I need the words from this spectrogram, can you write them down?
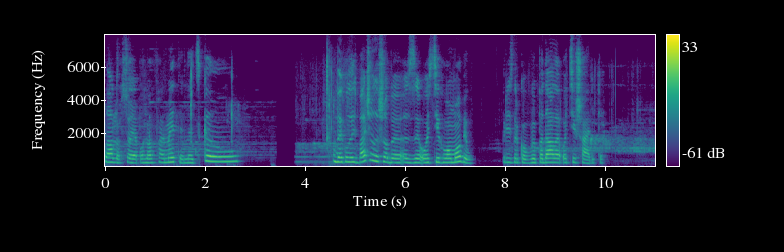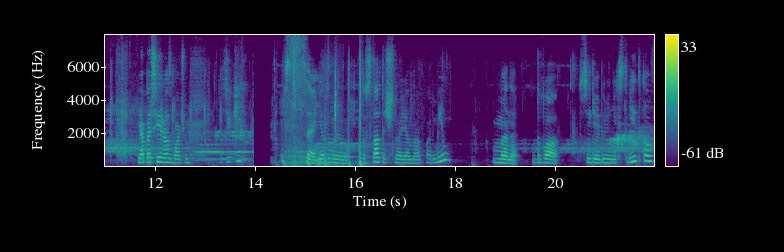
Ладно, все, я погнав фармити. Let's go! Ви колись бачили, щоб з ось цих мобів призраків випадали оці шарики? Я перший раз бачу. З яких? Все, я думаю, достаточно я нафармил. У мене два серебряних слитков,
